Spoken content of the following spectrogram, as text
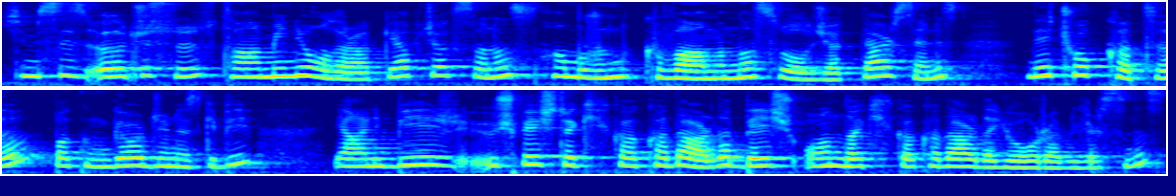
Şimdi siz ölçüsüz tahmini olarak yapacaksanız hamurun kıvamı nasıl olacak derseniz ne çok katı bakın gördüğünüz gibi yani bir 3-5 dakika kadar da 5-10 dakika kadar da yoğurabilirsiniz.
